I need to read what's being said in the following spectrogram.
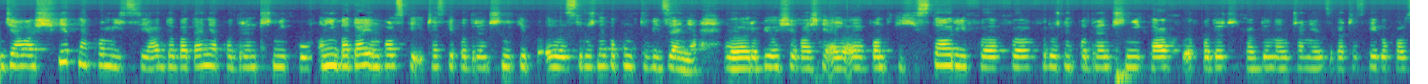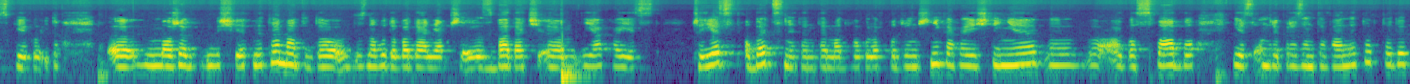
działa świetna komisja do badania podręczników. Oni badają polskie i czeskie podręczniki e, z różnego punktu widzenia. E, robiło się właśnie wątki historii w, w, w różnych podręcznikach, w podręcznikach do nauczania języka czeskiego, polskiego i to może świetny temat do, znowu do badania, zbadać jaka jest czy jest obecny ten temat w ogóle w podręcznikach, a jeśli nie, y, albo słabo jest on reprezentowany, to wtedy y,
